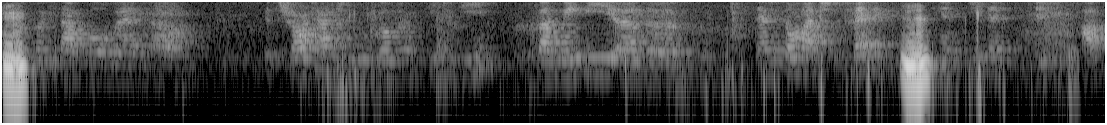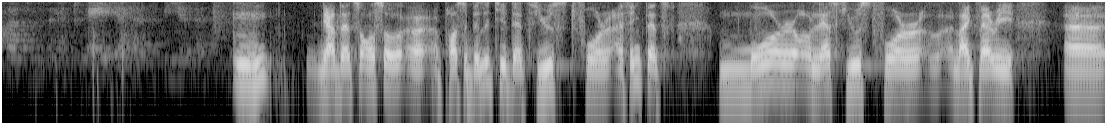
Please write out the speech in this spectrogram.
Mm -hmm. For example, when um, it's shorter to go from C to D, but maybe uh, the, there's so much traffic in mm -hmm. C and D that it's faster to send it to A and then to B and then to mm -hmm. Yeah, that's also a, a, possibility that's used for, I think that's more or less used for like very uh,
